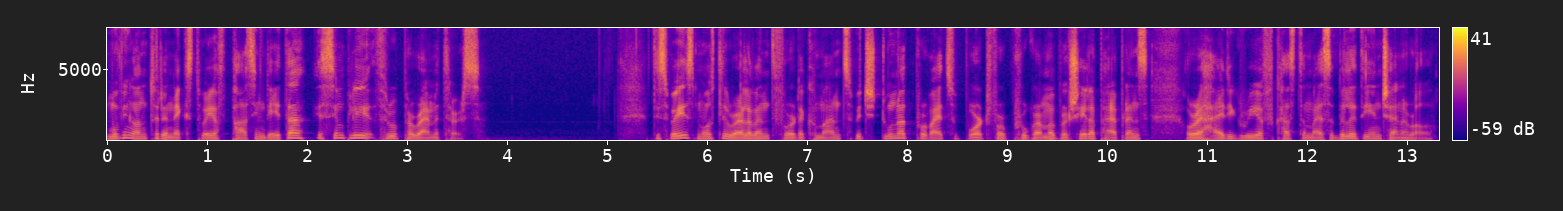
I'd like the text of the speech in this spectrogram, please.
Moving on to the next way of passing data is simply through parameters. This way is mostly relevant for the commands which do not provide support for programmable shader pipelines or a high degree of customizability in general.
